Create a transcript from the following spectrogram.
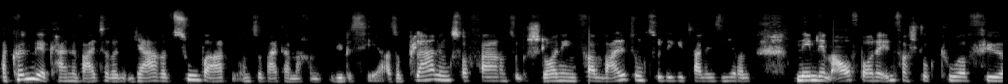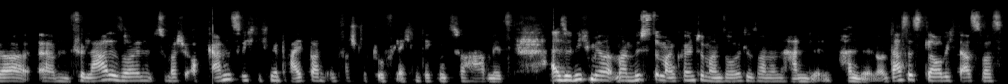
da können wir keine weiteren Jahre zuwarten und so weiter machen wie bisher. Also Planungsverfahren zu beschleunigen, Verwaltung zu digitalisieren, neben dem Aufbau der Infrastruktur für, ähm, für Ladesäulen zum Beispiel auch ganz wichtig, eine Breitbandinfrastruktur flächendeckend zu haben jetzt. Also nicht mehr, man müsste, man könnte, man sollte, sondern handeln, handeln. Und das ist, glaube ich, das, was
